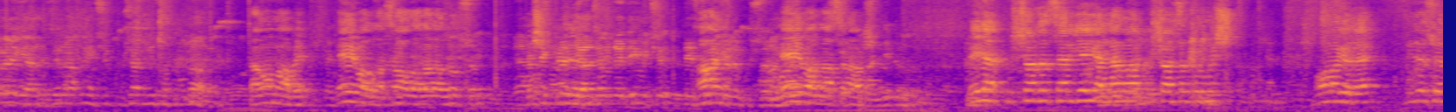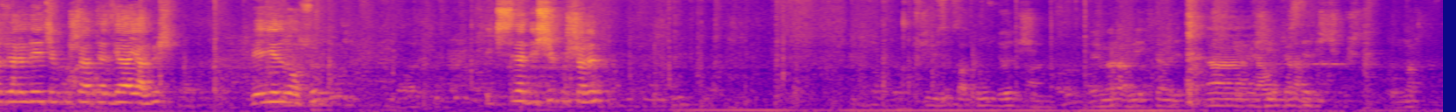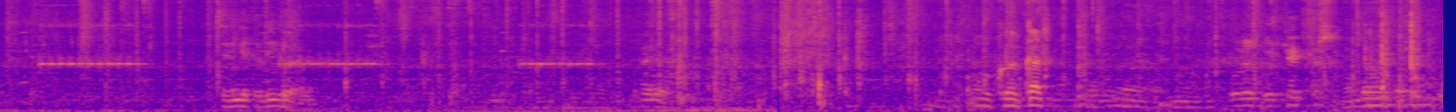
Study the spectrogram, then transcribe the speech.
Öyle geldi. Senin aklın için kuşak bir satıldı abi. Tamam abi. Eyvallah. Sağ ol. Allah razı olsun. Yani Teşekkür sana ederim. Geleceğim dediğim için teslim Aynen. ederim kuşlara. Eyvallah Hasan abi. Beyler kuşlar da sergiye geldi ama kuşlar satılmış. Ona göre bize söz verildiği için kuşlar tezgaha gelmiş. Bilginiz olsun. İkisi de dişi kuşların. Şu bizim sattığımız dört dişi. Enver abi iki tane Ha, yavru ikisi de diş çıkmıştı. Onlar. Senin getirdiğin görevi. Bu korkar. Bir ürkektir.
